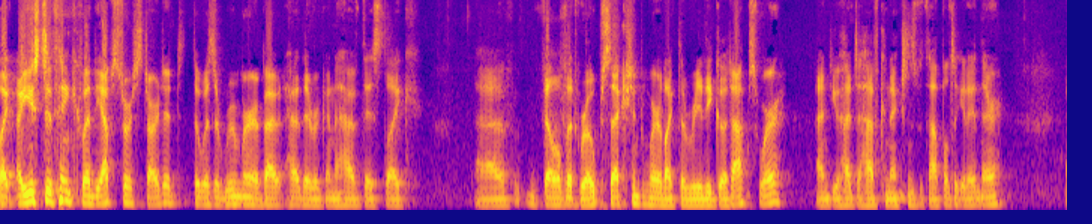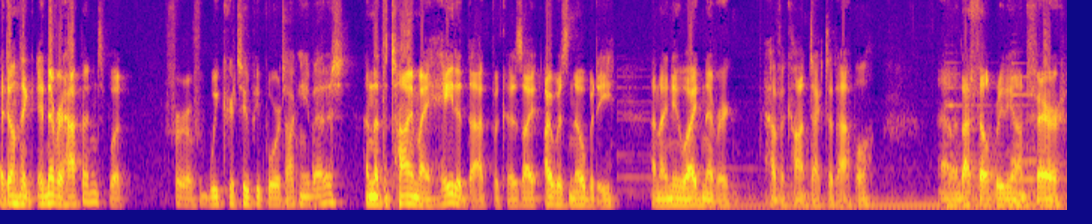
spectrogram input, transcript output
like I used to think when the App Store started, there was a rumor about how they were going to have this like uh, velvet rope section where like the really good apps were, and you had to have connections with Apple to get in there. I don't think it never happened, but for a week or two, people were talking about it. And at the time, I hated that because I, I was nobody, and I knew I'd never have a contact at Apple, and that felt really unfair.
